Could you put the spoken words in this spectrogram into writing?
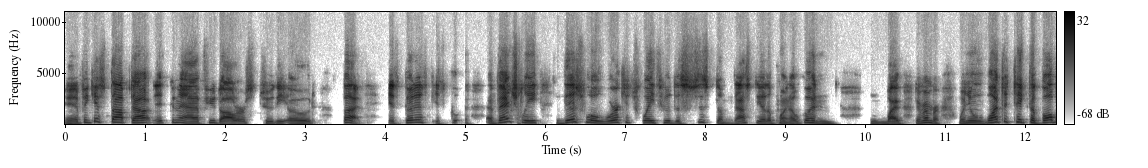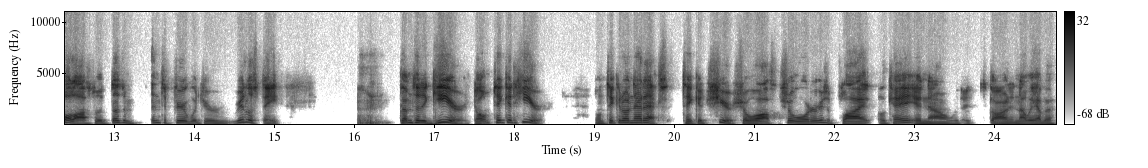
And if it gets stopped out, it's going to add a few dollars to the ode, but it's going to, it's eventually this will work its way through the system. That's the other point. I'll go ahead and why remember when you want to take the bubble off so it doesn't interfere with your real estate, come to the gear. Don't take it here. Don't take it on that X. Take it here. Show off, show orders, apply. Okay, and now it's gone. And now we have a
